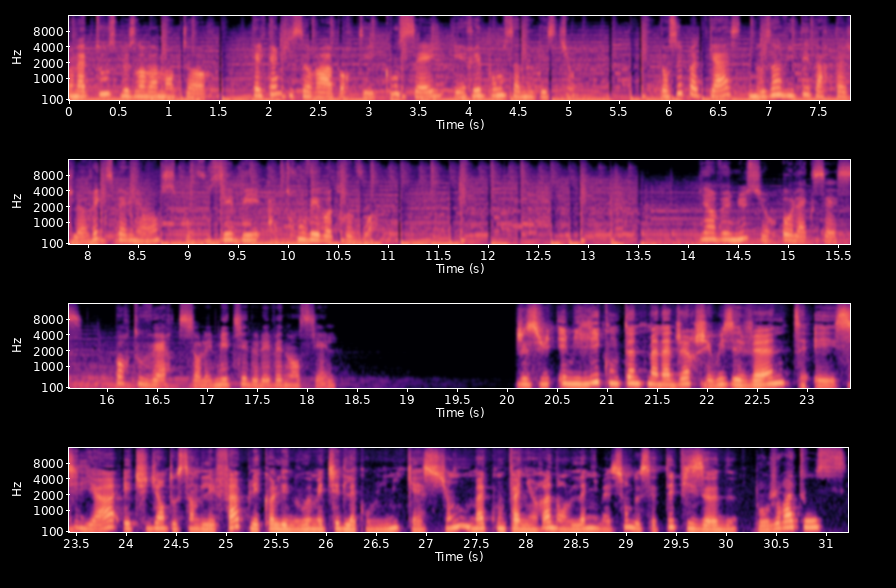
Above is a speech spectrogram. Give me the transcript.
On a tous besoin d'un mentor, quelqu'un qui saura apporter conseils et réponses à nos questions. Dans ce podcast, nos invités partagent leur expérience pour vous aider à trouver votre voie. Bienvenue sur All Access, porte ouverte sur les métiers de l'événementiel. Je suis Émilie, Content Manager chez WizEvent et Cilia, étudiante au sein de l'EFAP, l'école des nouveaux métiers de la communication, m'accompagnera dans l'animation de cet épisode. Bonjour à tous.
